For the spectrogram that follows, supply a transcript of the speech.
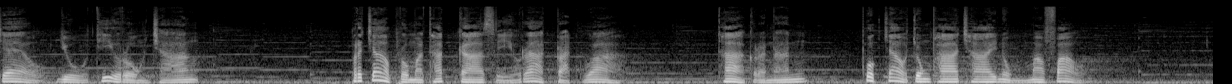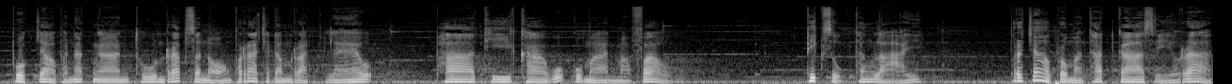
แจ้วอยู่ที่โรงช้างพระเจ้าพรหมทัตกาสีราชตรัสว่า ถ้ากระนั้น พวกเจ้าจงพาชายหนุ่มมาเฝ้า พวกเจ้าพนักงานทูลรับสนองพระราชดำรัสแล้ว พาทีคาวุกุมารมาเฝ้า ภิกษุทั้งหลาย พระเจ้าพรหมทัตกาสีราช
